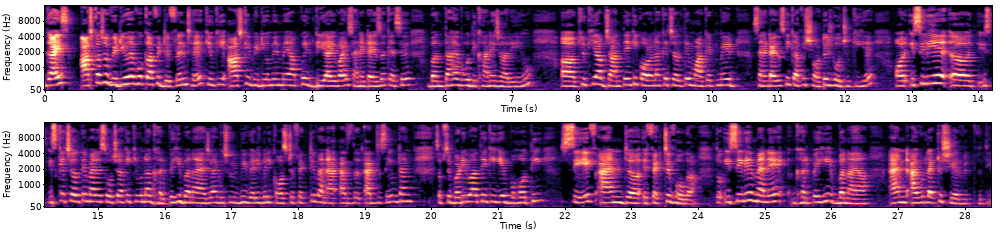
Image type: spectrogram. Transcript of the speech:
गाइस आज का जो वीडियो है वो काफ़ी डिफरेंट है क्योंकि आज के वीडियो में मैं आपको एक डीआईवाई सैनिटाइजर कैसे बनता है वो दिखाने जा रही हूँ। क्योंकि आप जानते हैं कि कोरोना के चलते मार्केट में सैनिटाइजर्स की काफ़ी शॉर्टेज हो चुकी है और इसलिए इस, इसके चलते मैंने सोचा कि क्यों ना घर पे ही बनाया जाए which will be very very cost effective and at the same time सबसे बड़ी बात है कि ये बहुत ही सेफ़ एंड इफ़ेक्टिव होगा। तो इसीलिए मैंने घर पे ही बनाया and I would like to share with with you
